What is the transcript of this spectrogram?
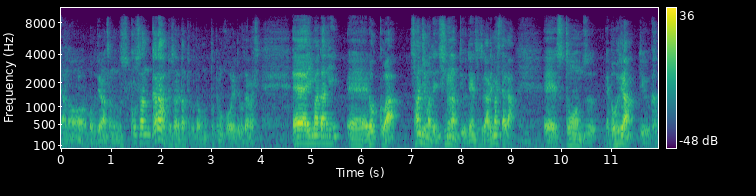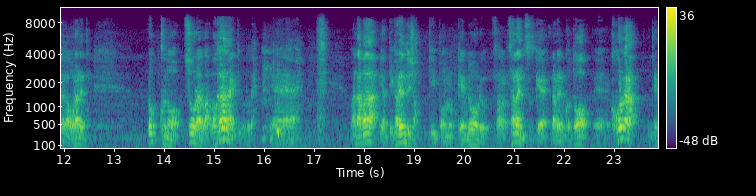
あのボブ・ディランさんの息子さんから発表されたということはもうとても光栄でございます。いま、えー、だいたい、えー、ロックは30までに死ぬなんていう伝説がありましたが、えー、ストーンズえボブ・ディランっていう方がおられてロックの将来は分からないということで、えー、まだまだやっていかれるんでしょう。 Keep on rock and roll さらに続けられることを、えー、心から願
